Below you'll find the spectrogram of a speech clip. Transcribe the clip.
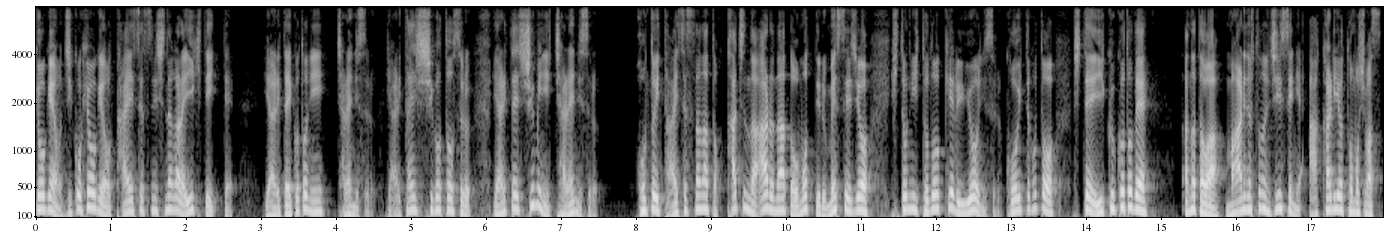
表現を、自己表現を大切にしながら生きていって、やりたいことにチャレンジする。やりたい仕事をする。やりたい趣味にチャレンジする。本当に大切だなと、価値のあるなと思っているメッセージを人に届けるようにする。こういったことをしていくことで、あなたは周りの人の人生に明かりを灯します。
